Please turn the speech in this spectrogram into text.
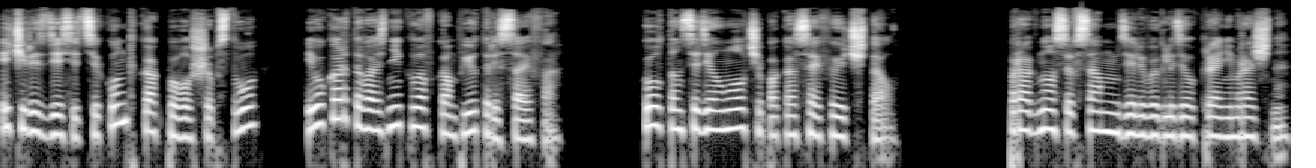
и через 10 секунд, как по волшебству, его карта возникла в компьютере Сайфа. Колтон сидел молча, пока Сайф ее читал. Прогноз и в самом деле выглядел крайне мрачно.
